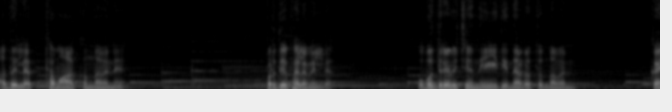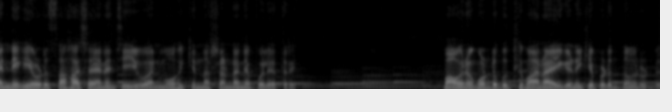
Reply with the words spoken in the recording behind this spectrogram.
അത് ലബ്ധമാക്കുന്നവന് പ്രതിഫലമില്ല. ഉപദ്രവിച്ച് നീതി നടത്തുന്നവൻ കന്യകയോട് സഹശയനം ചെയ്യുവാൻ മോഹിക്കുന്ന ഷണ്ടനെ പോലെ അത്രേ. മൗനം കൊണ്ട് ബുദ്ധിമാനായി ഗണിക്കപ്പെടുന്നവരുണ്ട്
